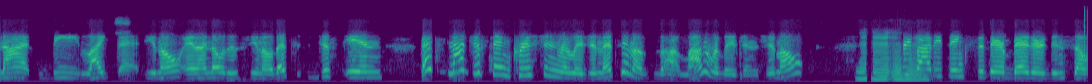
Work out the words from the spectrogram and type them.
not be like that, you know? And I notice, you know, that's just in that's not just in Christian religion. That's in a, a lot of religions, you know. Mm-hmm, mm-hmm. Everybody thinks that they're better than self,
